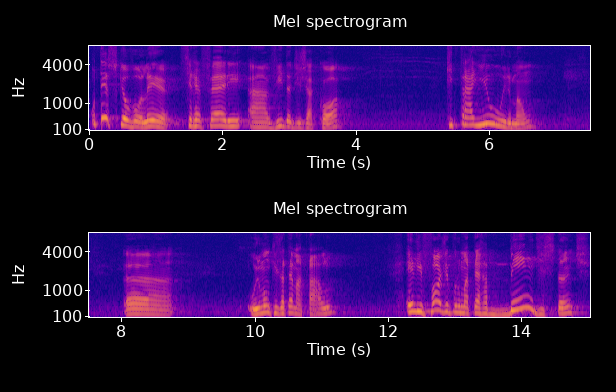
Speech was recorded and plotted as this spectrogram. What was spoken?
O texto que eu vou ler se refere à vida de Jacó, que traiu o irmão, uh, o irmão quis até matá-lo. Ele foge por uma terra bem distante,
